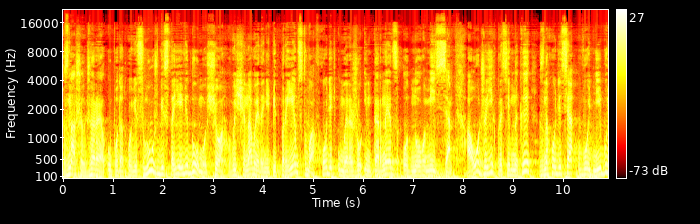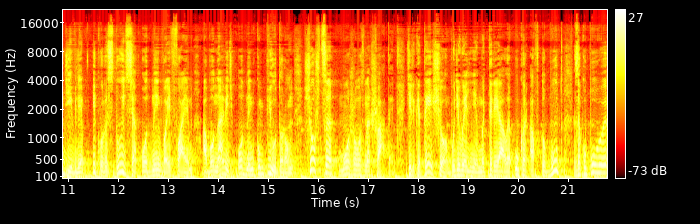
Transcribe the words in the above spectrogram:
з наших джерел у податковій службі стає відомо, що вище наведені підприємства входять у мережу інтернет з одного місця. А отже, їх працівники знаходяться в одній будівлі і користуються одним вайфаєм або навіть одним комп'ютером. Що ж це може означати? Тільки те, що будівельні матеріали Укравтобуд закуповує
